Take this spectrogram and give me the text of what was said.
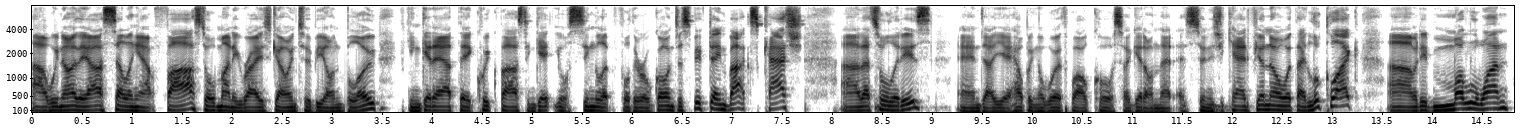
uh, we know they are selling out fast. All money raised going to Beyond Blue. If you can get out there quick, fast, and get your singlet before they're all gone, just 15 bucks cash. Uh, that's all it is. And uh, yeah, helping a worthwhile cause. So get on that as soon as you can. If you know what they look like, um, I did model one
